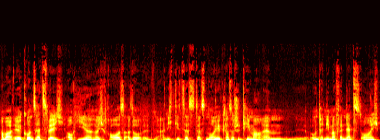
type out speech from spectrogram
Aber äh, grundsätzlich, auch hier höre ich raus, also äh, eigentlich dieses, das neue klassische Thema, ähm, Unternehmer vernetzt euch,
